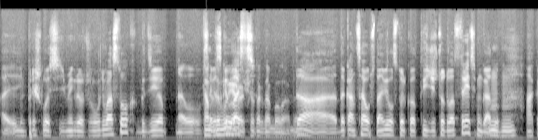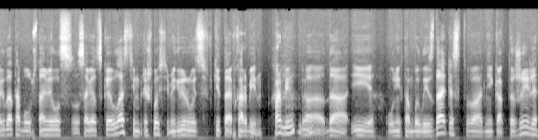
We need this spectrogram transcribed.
э, им пришлось эмигрировать в Владивосток, где там советская ДВР власть... тогда была. Да. да, до конца установилась только в 1923 году, угу. а когда там установилась советская власть, им пришлось эмигрировать в Китай, в Харбин. Харбин, да. А, да, и у них там было издательство, они как-то жили.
